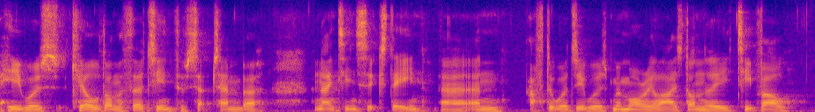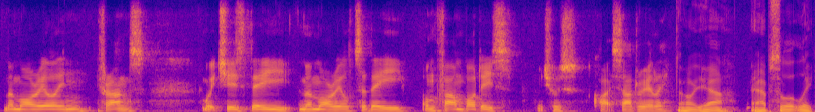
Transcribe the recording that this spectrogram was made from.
He was killed on the 13th of September 1916, uh, and afterwards he was memorialised on the Thiepval Memorial in France, which is the memorial to the unfound bodies which was quite sad, really. Oh, yeah, absolutely.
